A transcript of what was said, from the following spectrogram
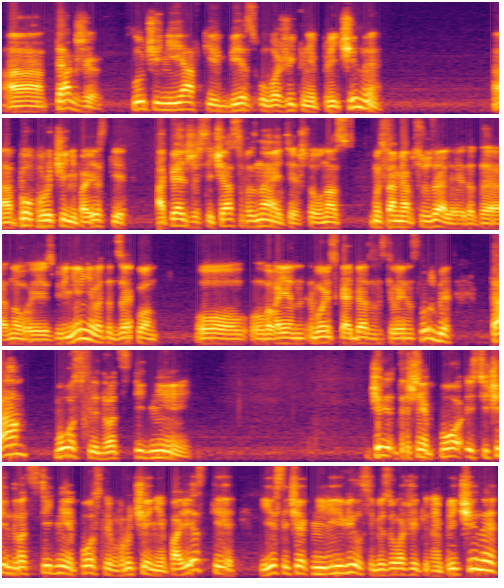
А также в случае неявки без уважительной причины а, по вручению повестки, опять же, сейчас вы знаете, что у нас, мы с вами обсуждали это э, новое изменение в этот закон о, воен, воинской обязанности военной службе, там после 20 дней через, точнее, по истечении 20 дней после вручения повестки, если человек не явился без уважительной причины,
